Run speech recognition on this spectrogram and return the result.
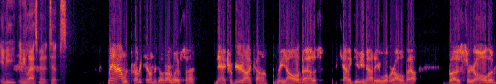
any any last minute tips? Man, I would probably tell them to go to our website, naturalgear.com, read all about us. It kind of gives you an idea of what we're all about. Buzz through all the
